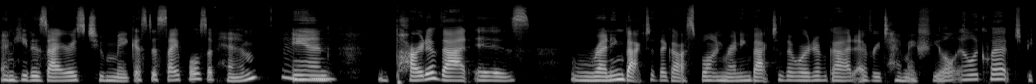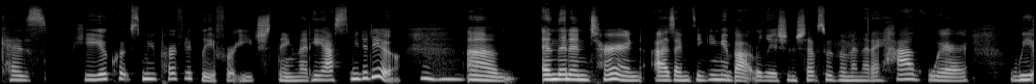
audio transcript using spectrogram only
and he desires to make us disciples of him. And part of that is running back to the gospel and running back to the word of God every time I feel ill equipped because he equips me perfectly for each thing that he asks me to do. Mhm. Um, and then in turn, as I'm thinking about relationships with women that I have where we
